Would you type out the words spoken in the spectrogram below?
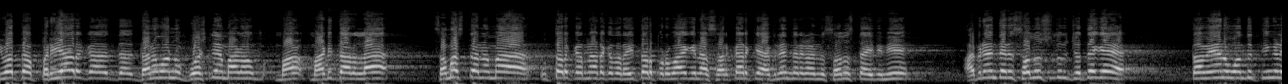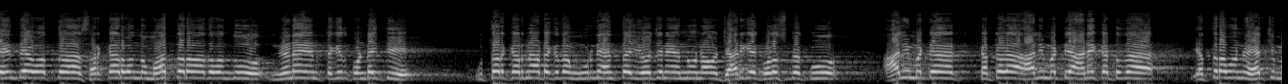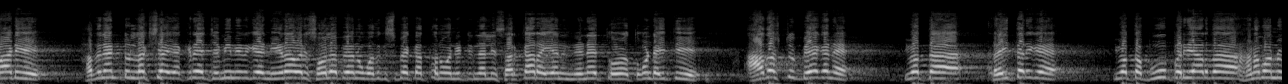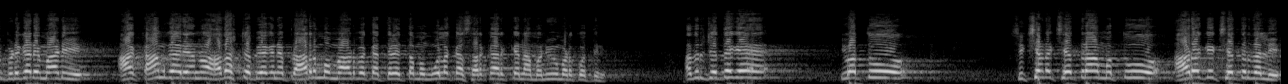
ಇವತ್ತ ಪರಿಹಾರ ಧನವನ್ನು ಘೋಷಣೆ ಮಾಡೋ ಮಾಡಿದ್ದಾರಲ್ಲ, ಸಮಸ್ತ ನಮ್ಮ ಉತ್ತರ ಕರ್ನಾಟಕದ ರೈತರ ಪರವಾಗಿ ನಾ ಸರ್ಕಾರಕ್ಕೆ ಅಭಿನಂದನೆಗಳನ್ನು ಸಲ್ಲಿಸ್ತಾ ಇದ್ದೀನಿ. ಅಭಿನಂದನೆ ಸಲ್ಲಿಸೋದ್ರ ಜೊತೆಗೆ ತಾವೇನು ಒಂದು ತಿಂಗಳ ಹಿಂದೆ ಅವತ್ತು ಸರ್ಕಾರ ಒಂದು ಮಹತ್ತರವಾದ ಒಂದು ನಿರ್ಣಯವನ್ನು ತೆಗೆದುಕೊಂಡೈತಿ. ಉತ್ತರ ಕರ್ನಾಟಕದ ಮೂರನೇ ಹಂತ ಯೋಜನೆಯನ್ನು ನಾವು ಜಾರಿಗೆಗೊಳಿಸಬೇಕು. ಆಲಿಮಟ್ಟೆ ಕಟ್ಟಡ ಆಲಿಮಟ್ಟೆ ಅಣೆಕಟ್ಟದ ಎತ್ತರವನ್ನು ಹೆಚ್ಚು ಮಾಡಿ ಹದಿನೆಂಟು ಲಕ್ಷ ಎಕರೆ ಜಮೀನಿಗೆ ನೀರಾವರಿ ಸೌಲಭ್ಯವನ್ನು ಒದಗಿಸಬೇಕನ್ನುವ ನಿಟ್ಟಿನಲ್ಲಿ ಸರ್ಕಾರ ಏನು ನಿರ್ಣಯ ತಗೊಂಡೈತಿ, ಆದಷ್ಟು ಬೇಗನೆ ಇವತ್ತ ರೈತರಿಗೆ ಇವತ್ತ ಭೂ ಪರಿಹಾರದ ಹಣವನ್ನು ಬಿಡುಗಡೆ ಮಾಡಿ ಆ ಕಾಮಗಾರಿಯನ್ನು ಆದಷ್ಟು ಬೇಗನೆ ಪ್ರಾರಂಭ ಮಾಡಬೇಕಂತೇಳಿ ತಮ್ಮ ಮೂಲಕ ಸರ್ಕಾರಕ್ಕೆ ನಾನು ಮನವಿ ಮಾಡ್ಕೋತೀನಿ. ಅದ್ರ ಜೊತೆಗೆ ಇವತ್ತು ಶಿಕ್ಷಣ ಕ್ಷೇತ್ರ ಮತ್ತು ಆರೋಗ್ಯ ಕ್ಷೇತ್ರದಲ್ಲಿ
